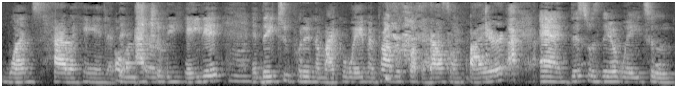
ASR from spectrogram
once have a hand that Oh, they I'm sure. actually hated and they too put it in the microwave and probably caught the house on fire and this was their way to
